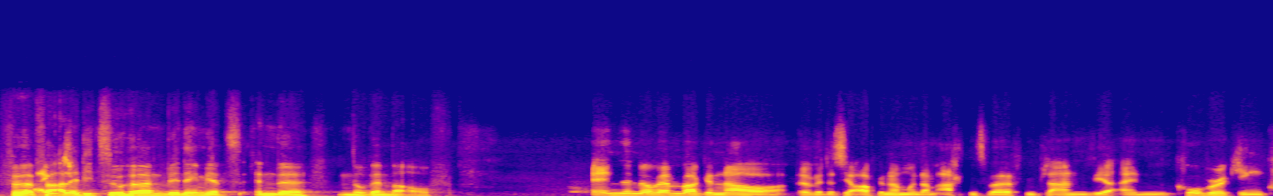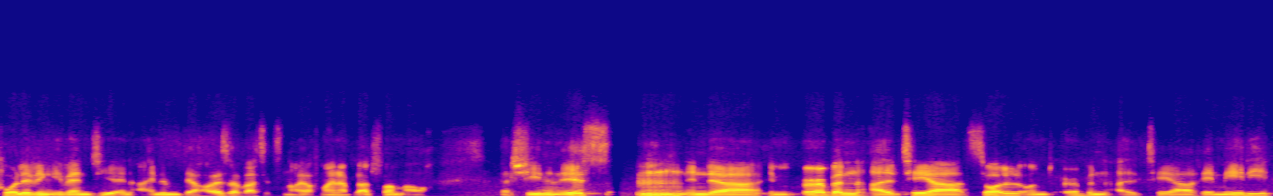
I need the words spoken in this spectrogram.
Für, für alle, die zuhören, wir nehmen jetzt Ende November auf. Ende November, genau, äh, wird es ja aufgenommen und am 8.12. planen wir ein Coworking, Co-Living-Event hier in einem der Häuser, was jetzt neu auf meiner Plattform auch erschienen ist, in der, im Urban Altea Zoll und Urban Altea Remedi.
